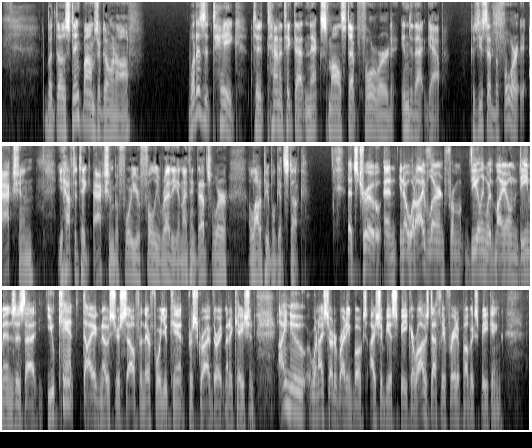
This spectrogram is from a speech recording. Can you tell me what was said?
but those stink bombs are going off. What does it take to kind of take that next small step forward into that gap? Because you said before, action, you have to take action before you're fully ready, and I think that's where a lot of people get stuck. That's true. And, you know, what I've learned from dealing with my own demons is that you can't diagnose yourself and therefore you can't prescribe the right medication. I knew when I started writing books, I should be a speaker. Well, I was deathly afraid of public speaking.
